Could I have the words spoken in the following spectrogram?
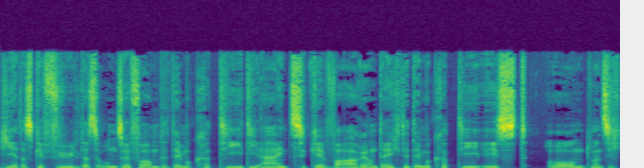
hier das Gefühl, dass unsere Form der Demokratie die einzige wahre und echte Demokratie ist und man sich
